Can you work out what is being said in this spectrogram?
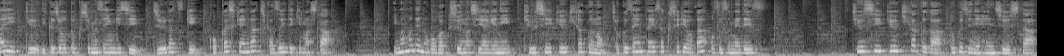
第1級陸上特殊無線技師10月期国家試験が近づいてきました。今までのご学習の仕上げに QCQ 企画の直前対策資料がおすすめです。QCQ 企画が独自に編集した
